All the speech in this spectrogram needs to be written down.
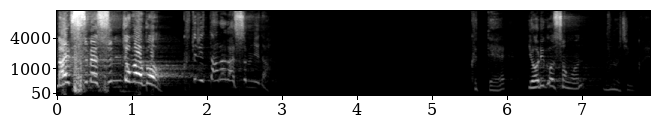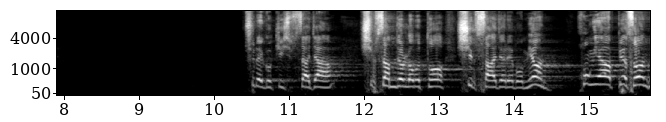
말씀에 순종하고 그들이 따라갔습니다. 그때 여리고성은 무너진 거예요. 출애굽기 14장 13절로부터 14절에 보면 홍해 앞에 선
